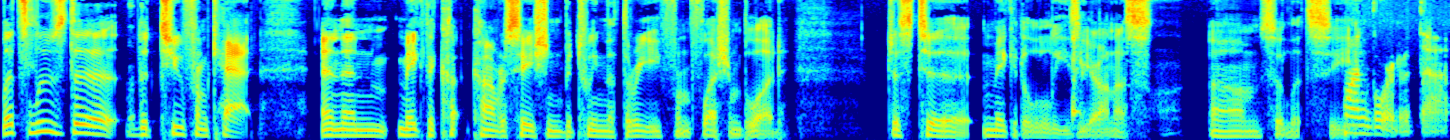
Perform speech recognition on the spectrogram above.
let's lose the the two from Cat, and then make the co- conversation between the three from Flesh and Blood, just to make it a little easier on us. Um, so let's see. I'm on board with that.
